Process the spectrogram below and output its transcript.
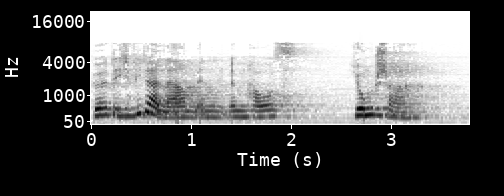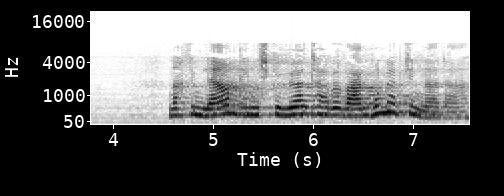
hörte ich wieder Lärm in, im Haus Jungschar. Nach dem Lärm, den ich gehört habe, waren 100 Kinder da.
